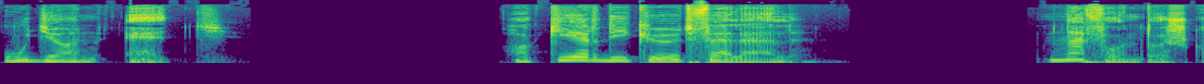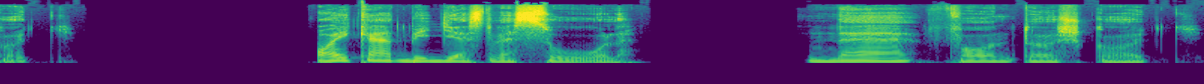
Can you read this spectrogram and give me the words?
ugyan egy. Ha kérdik őt felel, ne fontoskodj. Ajkát bigyeztve szól. Ne fontoskodj.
